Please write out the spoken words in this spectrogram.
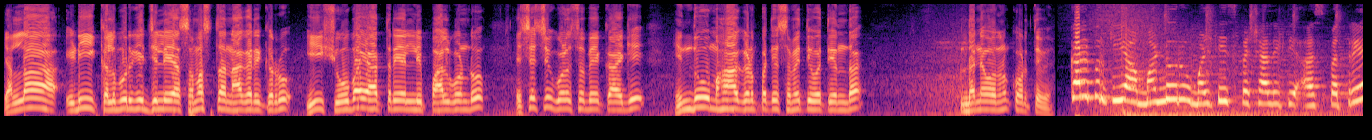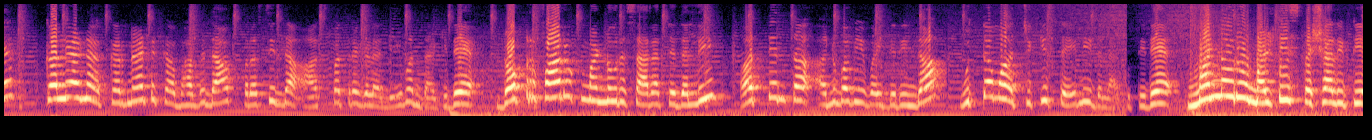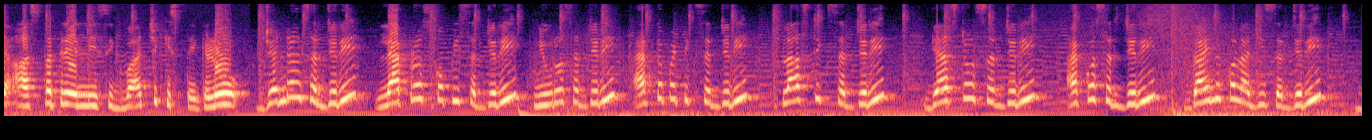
ಎಲ್ಲ ಇಡೀ ಕಲಬುರಗಿ ಜಿಲ್ಲೆಯ ಸಮಸ್ತ ನಾಗರಿಕರು ಈ ಶೋಭಾಯಾತ್ರೆಯಲ್ಲಿ ಪಾಲ್ಗೊಂಡು ಯಶಸ್ವಿಗೊಳಿಸಬೇಕಾಗಿ ಹಿಂದೂ ಮಹಾಗಣಪತಿ ಸಮಿತಿ ವತಿಯಿಂದ ಧನ್ಯವಾದವನ್ನು ಕೊಡ್ತೇವೆ ಕಲಬುರಗಿಯ ಮಣ್ಣೂರು ಮಲ್ಟಿ ಸ್ಪೆಷಾಲಿಟಿ ಆಸ್ಪತ್ರೆ, ಕಲ್ಯಾಣ ಕರ್ನಾಟಕ ಭಾಗದ ಪ್ರಸಿದ್ಧ ಆಸ್ಪತ್ರೆಗಳಲ್ಲಿ ಒಂದಾಗಿದೆ. ಡಾಕ್ಟರ್ ಫಾರೂಕ್ ಮಣ್ಣೂರು ಸಾರಥ್ಯದಲ್ಲಿ ಅತ್ಯಂತ ಅನುಭವಿ ವೈದ್ಯರಿಂದ ಉತ್ತಮ ಚಿಕಿತ್ಸೆ ನೀಡಲಾಗುತ್ತಿದೆ. ಮಣ್ಣೂರು ಮಲ್ಟಿ ಸ್ಪೆಷಾಲಿಟಿ ಆಸ್ಪತ್ರೆಯಲ್ಲಿ ಸಿಗುವ ಚಿಕಿತ್ಸೆಗಳು. General surgery laparoscopy surgery neuro surgery orthopaedic surgery plastic surgery gastro surgery aqua surgery gynaecology surgery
